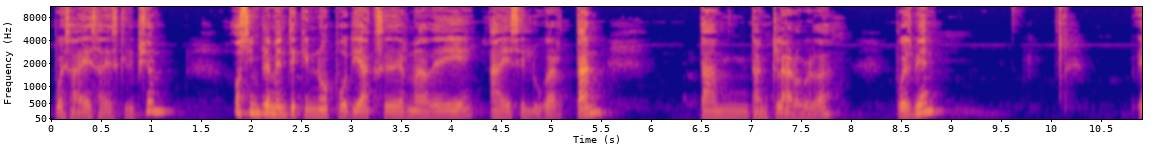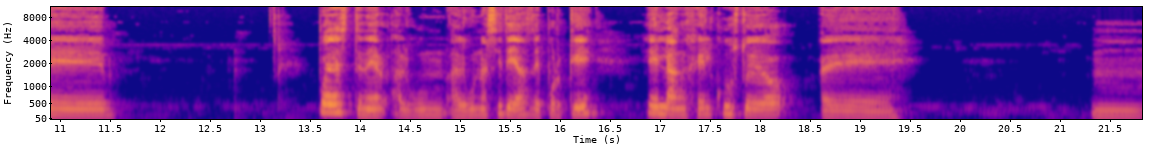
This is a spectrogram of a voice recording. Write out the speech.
pues a esa descripción o simplemente que no podía acceder nadie a ese lugar tan, tan, tan claro, ¿verdad? Pues bien, eh, puedes tener algún, algunas ideas de por qué el ángel custodio eh, mm,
